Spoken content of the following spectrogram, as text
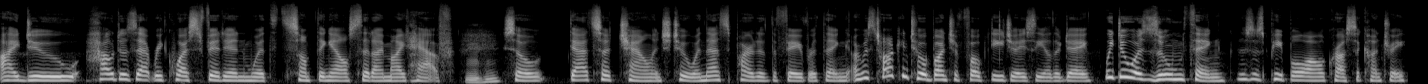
I do, how does that request fit in with something else that I might have? Mm-hmm. So that's a challenge too, and that's part of the favorite thing. I was talking to a bunch of folk DJs the other day. We do a Zoom thing. This is people all across the country.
